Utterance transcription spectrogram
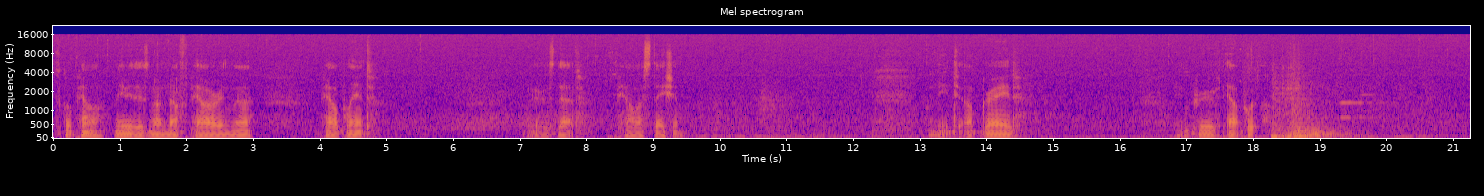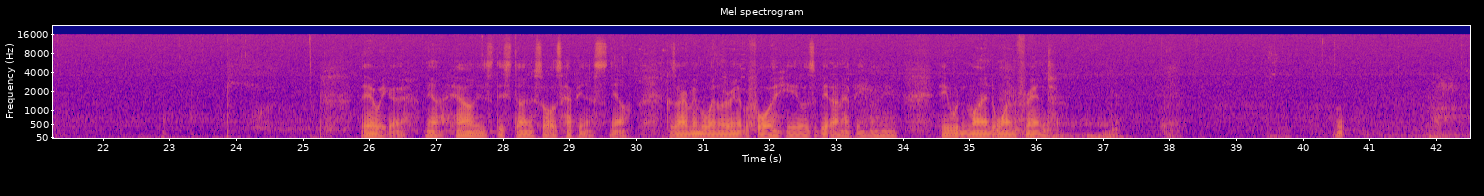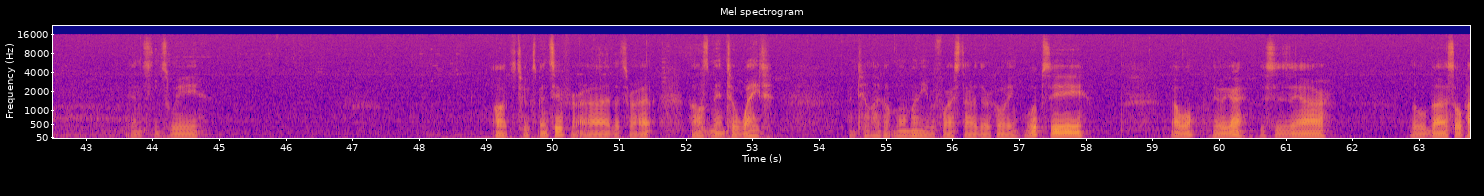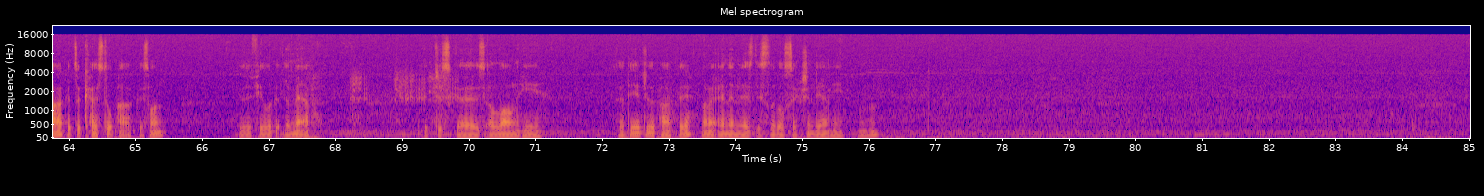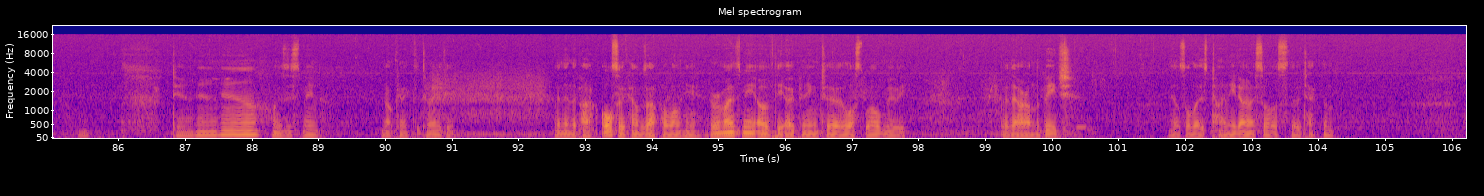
It's got power. Maybe there's not enough power in the power plant. Where is that power station? We need to upgrade improved output. There we go. Now, how is this dinosaur's happiness now? Because I remember when we were in it before, he was a bit unhappy. He, he wouldn't mind one friend. And since we... Oh, it's too expensive? Right, that's right. I was meant to wait until I got more money before I started the recording. Whoopsie. Oh well, here we go. This is our little dinosaur park. It's a coastal park, this one. Because if you look at the map, it just goes along here. Is that the edge of the park there? Oh no, and then there's this little section down here. Mm -hmm. What does this mean? Not connected to anything. And then the park also comes up along here. It reminds me of the opening to Lost World movie. Where they are on the beach. There's all those tiny dinosaurs that attack them.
